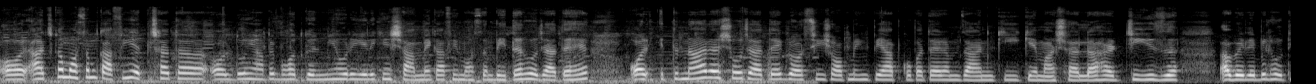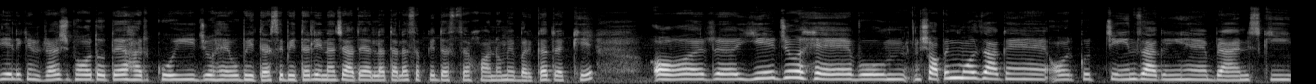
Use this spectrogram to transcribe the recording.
और आज का मौसम काफ़ी अच्छा था ऑल दो यहाँ पर बहुत गर्मी हो रही है, लेकिन शाम में काफ़ी मौसम बेहतर हो जाता है। और इतना रश हो जाता है ग्रॉसरी शॉपिंग पे, आपको पता है रमज़ान की कि माशाल्लाह हर चीज़ अवेलेबल होती है, लेकिन रश बहुत होता है। हर कोई जो है, वो बेहतर से बेहतर लेना चाहता है। अल्लाह ताला सबके दस्तरखानों में बरकत रखे। और ये जो है वो शॉपिंग मॉल्स आ गए हैं और कुछ चेन्स आ गई हैं ब्रांड्स की।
